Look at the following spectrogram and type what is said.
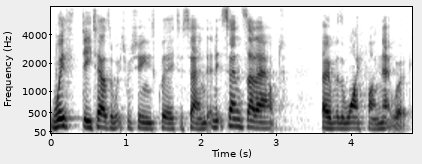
with details of which machine is clear to send, and it sends that out over the Wi-Fi network.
